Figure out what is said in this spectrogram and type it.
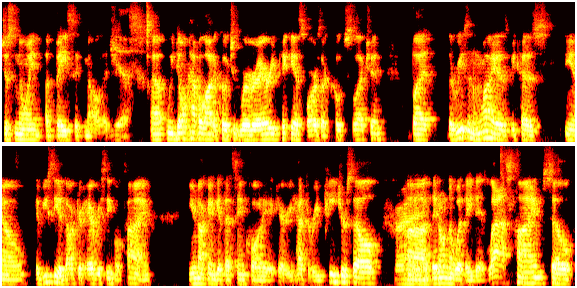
just knowing a basic knowledge. Yes. Uh, we don't have a lot of coaches. We're very picky as far as our coach selection, but the reason why is because you know if you see a doctor every single time, you're not going to get that same quality of care. You have to repeat yourself. Uh, they don't know what they did last time, so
